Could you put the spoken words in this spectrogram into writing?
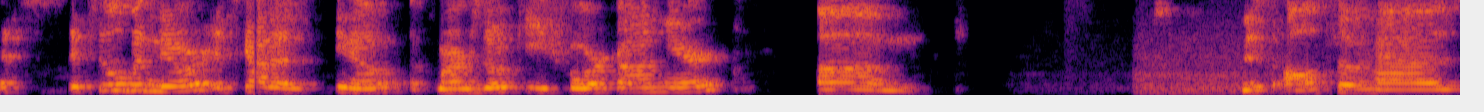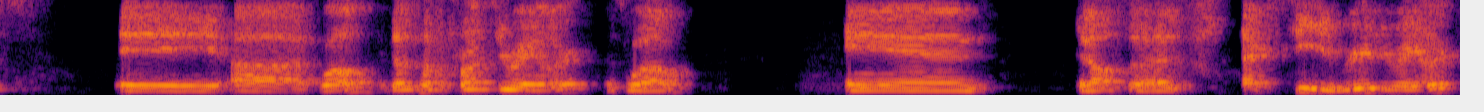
it's it's a little bit newer. It's got a you know a Marzocchi fork on here. Um, this also has a uh, well, it does have a front derailleur as well, and it also has XT rear derailleur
